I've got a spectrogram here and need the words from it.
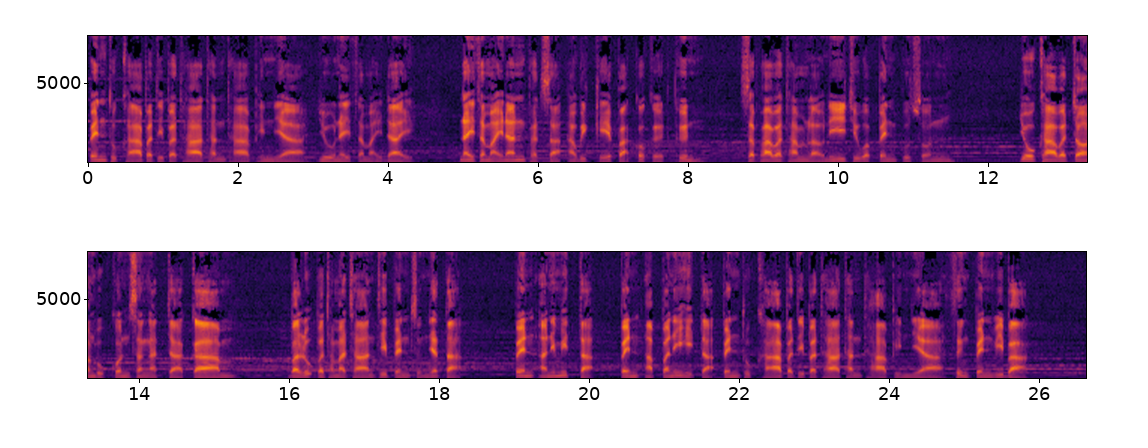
เป็นทุกขาปฏิปทาทันทาพิญญาอยู่ในสมัยใด ในสมัยนั้นผัสสะอวิเขปะก็เกิดขึ้น สภาวธรรมเหล่านี้ชื่อว่าเป็นกุศล โยคาวจรบุคคลสงัดจากกาม บรรลุปธรรมฌานที่เป็นสุญญตะ เป็นอนิมิตตะ เป็นอัปปนิหิตะ เป็นทุกขาปฏิปทาทันทาพิญญา ซึ่งเป็นวิบาก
